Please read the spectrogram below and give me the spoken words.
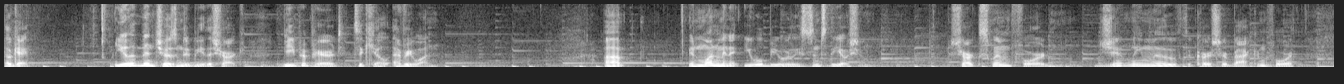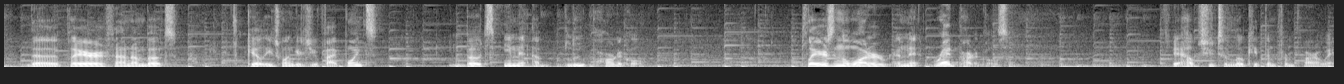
Okay. You have been chosen to be the shark. Be prepared to kill everyone. Uh, in one minute, you will be released into the ocean. Sharks swim forward, gently move the cursor back and forth. The player found on boats, kill each one gives you five points. Boats emit a blue particle. Players in the water emit red particles. It helps you to locate them from far away.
